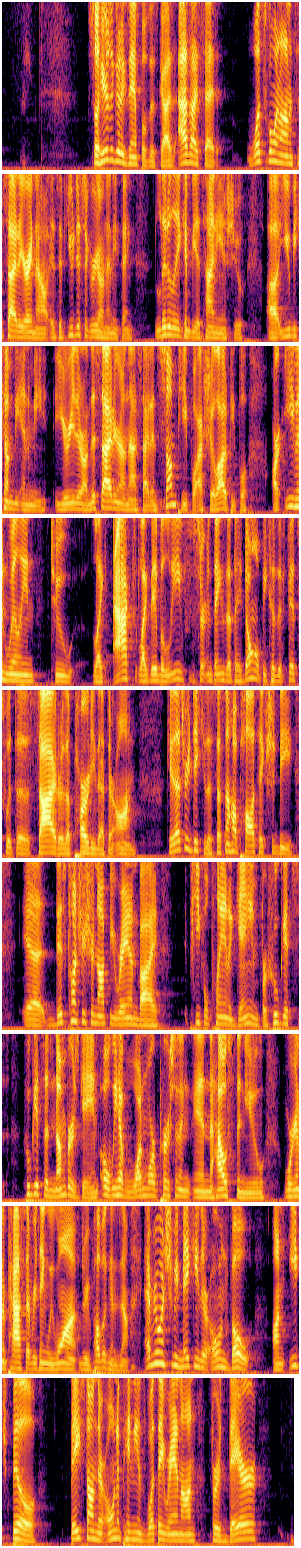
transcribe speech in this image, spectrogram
So here's a good example of this, guys. As I said, what's going on in society right now is if you disagree on anything, literally it can be a tiny issue. Uh, you become the enemy. You're either on this side or you're on that side. And some people, actually a lot of people, are even willing to like act like they believe certain things that they don't because it fits with the side or the party that they're on. Okay, that's ridiculous. That's not how politics should be. Uh, this country should not be ran by people playing a game for who gets who gets a numbers game. Oh, we have one more person in, in the House than you. We're going to pass everything we want. The Republicans now. Everyone should be making their own vote on each bill based on their own opinions, what they ran on for their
